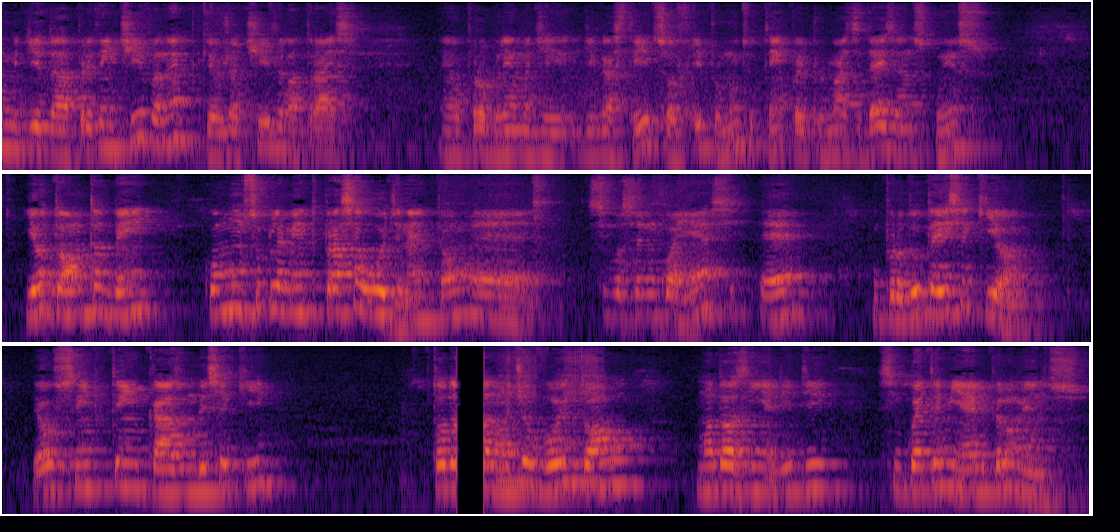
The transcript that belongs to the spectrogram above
como medida preventiva, né? Porque eu já tive lá atrás é, o problema de, de gastrite, sofri por muito tempo, aí, por mais de 10 anos com isso. E eu tomo também como um suplemento para a saúde, né? Então, é, se você não conhece, é o produto é esse aqui, ó. Eu sempre tenho em casa um desse aqui. Toda noite eu vou e tomo uma dosinha ali de 50 ml pelo menos.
